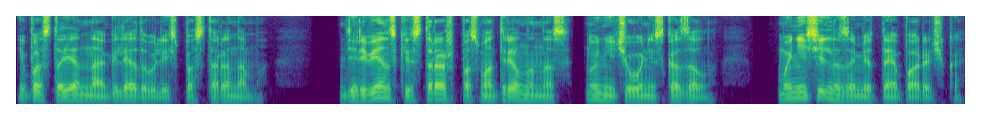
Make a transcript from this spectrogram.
и постоянно оглядывались по сторонам. Деревенский страж посмотрел на нас, но ничего не сказал. Мы не сильно заметная парочка.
